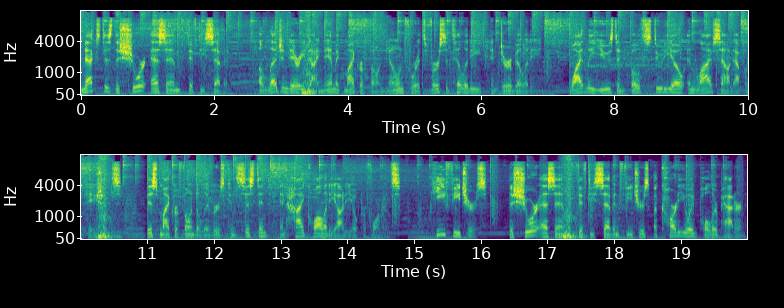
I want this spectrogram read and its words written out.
Next is the Shure SM57, a legendary dynamic microphone known for its versatility and durability. Widely used in both studio and live sound applications, this microphone delivers consistent and high-quality audio performance. Key features the Shure SM57 features a cardioid polar pattern,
